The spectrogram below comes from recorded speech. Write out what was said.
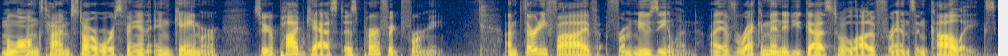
I'm a longtime Star Wars fan and gamer, so your podcast is perfect for me. I'm 35 from New Zealand. I have recommended you guys to a lot of friends and colleagues.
